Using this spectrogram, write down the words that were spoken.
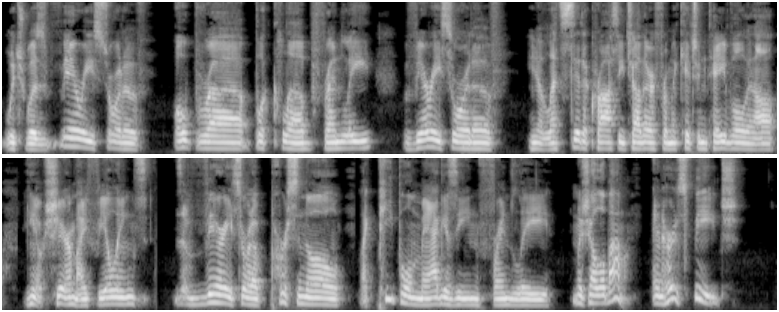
which was very sort of Oprah book club friendly, very sort of, you know, let's sit across each other from a kitchen table and I'll, you know, share my feelings. It's a very sort of personal, like People magazine friendly Michelle Obama. And her speech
